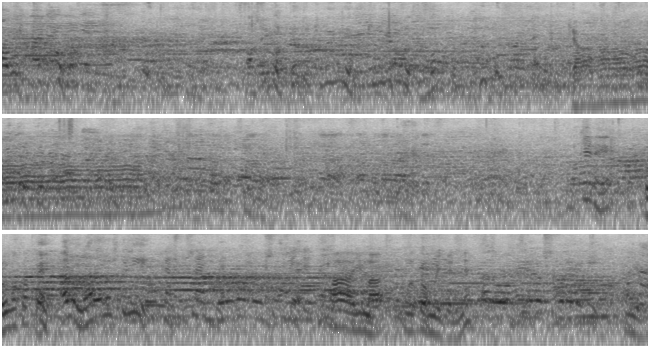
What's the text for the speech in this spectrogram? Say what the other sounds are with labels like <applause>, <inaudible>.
どの方あの奈良の人に。ああ今向こう向いてるね。いいよ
